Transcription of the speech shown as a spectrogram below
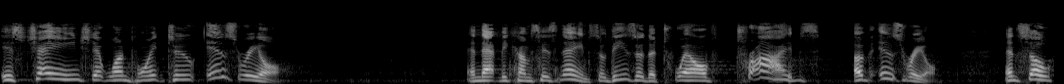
is changed at one point to Israel. And that becomes his name. So these are the 12 tribes of Israel. And so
